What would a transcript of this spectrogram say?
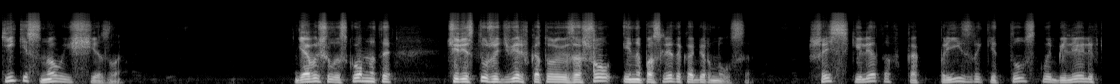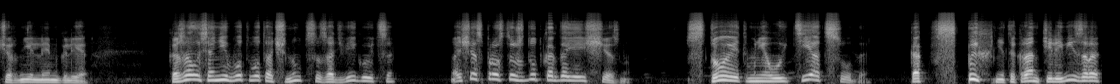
Кики снова исчезла. Я вышел из комнаты через ту же дверь, в которую зашел, и напоследок обернулся. Шесть скелетов, как призраки, тускло белели в чернильной мгле. Казалось, они вот-вот очнутся, задвигаются, а сейчас просто ждут, когда я исчезну. Стоит мне уйти отсюда, как вспыхнет экран телевизора,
